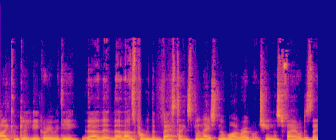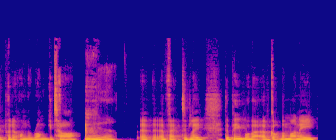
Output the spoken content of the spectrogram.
I completely agree with you. That, that- that's probably the best explanation of why Robot Tuners failed is they put it on the wrong guitar. yeah effectively. The people that have got the money,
